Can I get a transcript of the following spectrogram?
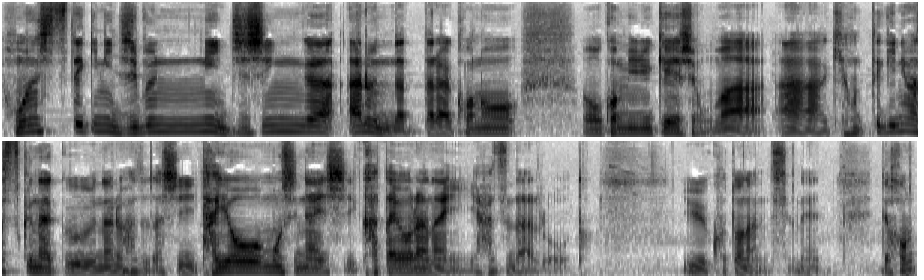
本質的に自分に自信があるんだったらこのコミュニケーションはあ基本的には少なくなるはずだし多様もしないし偏らないはずだろうと。いうことなんですよね。で本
